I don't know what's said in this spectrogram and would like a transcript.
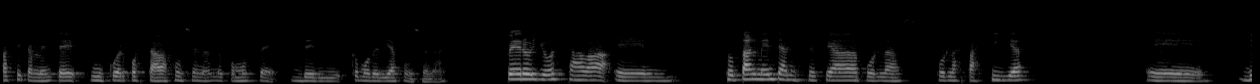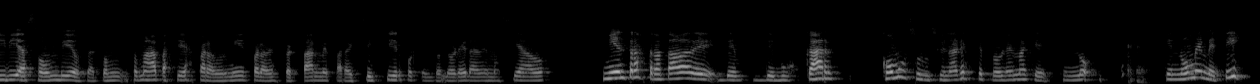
básicamente mi cuerpo estaba funcionando como, se debía, como debía funcionar. Pero yo estaba em, totalmente anestesiada por las, por las pastillas eh, vivía zombie, o sea, tomaba pastillas para dormir, para despertarme, para existir, porque el dolor era demasiado, mientras trataba de, de, buscar cómo solucionar este problema que, que, no, que no me metí,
